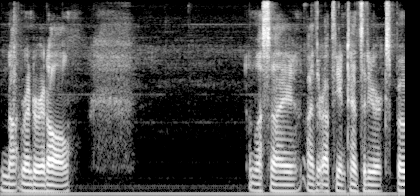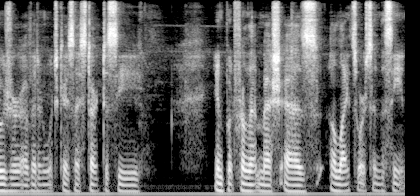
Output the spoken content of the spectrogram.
not render at all unless I either up the intensity or exposure of it, in which case I start to see input from that mesh as a light source in the scene.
